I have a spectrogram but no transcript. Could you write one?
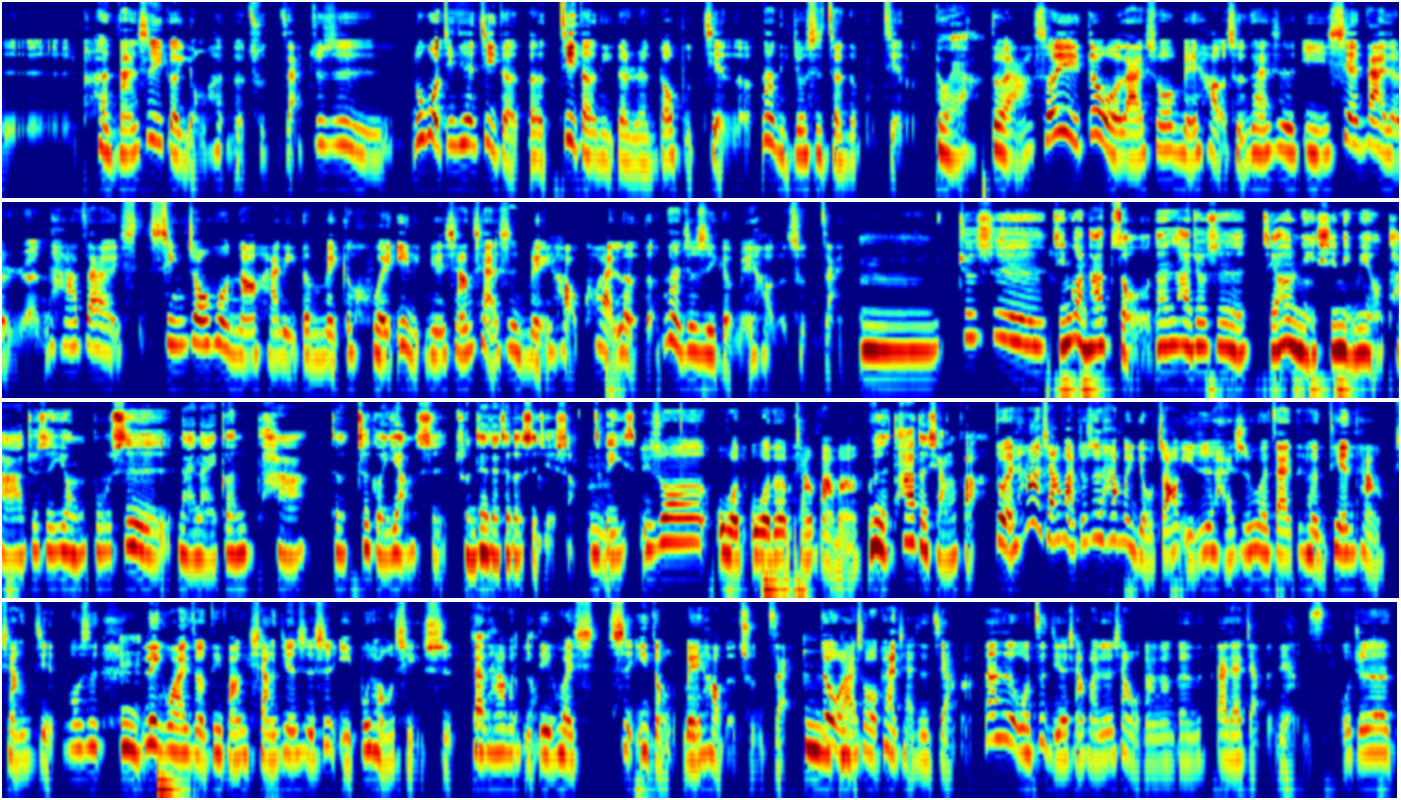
很难是一个永恒的存在。就是如果今天记得的记得你的人都不见了，那你就是真的不见了。对啊，对啊，所以对我来说，美好的存在是以现代的人他在心中或脑海里的每个回忆里面想起来是美好快乐的，那就是一个美好的存在。嗯，就是尽管他走了，但是他就是只要你心里面有他，就是用不是奶奶跟他。的这个样式存在在这个世界上，这个意思。你说我我的想法吗？不是他的想法，对他的想法就是他们有朝一日还是会在很天堂相见，或是嗯另外一种地方相见时，是以不同形式，但他们一定会是一种美好的存在。对我来说，我看起来是这样啊，但是我自己的想法就是像我刚刚跟大家讲的那样子，我觉得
